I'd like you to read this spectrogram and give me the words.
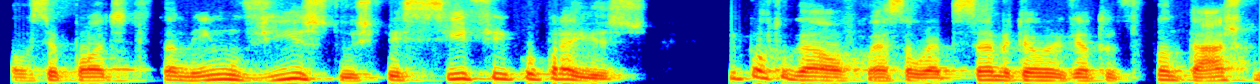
Então, você pode ter também um visto específico para isso. E Portugal, com essa Web Summit, é um evento fantástico,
